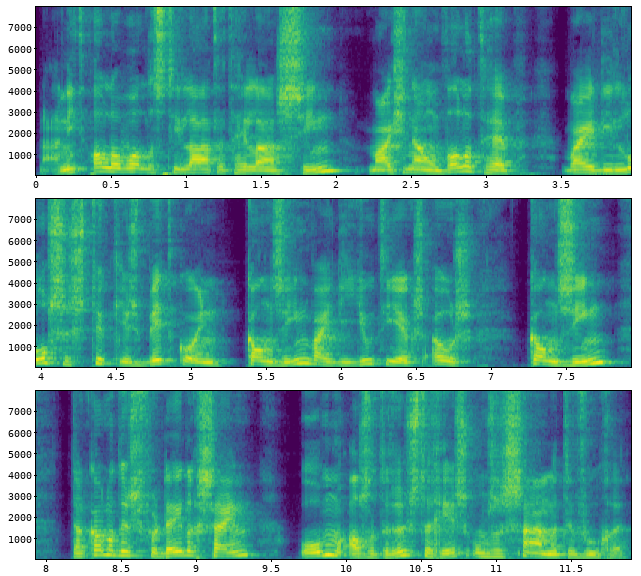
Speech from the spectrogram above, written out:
Nou, niet alle wallets die laten het helaas zien, maar als je nou een wallet hebt waar je die losse stukjes bitcoin kan zien, waar je die UTXO's kan zien, dan kan het dus voordelig zijn om, als het rustig is, om ze samen te voegen.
